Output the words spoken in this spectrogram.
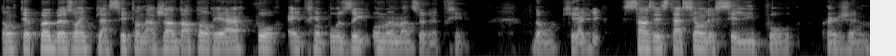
Donc, tu n'as pas besoin de placer ton argent dans ton REER pour être imposé au moment du retrait. Donc, euh, sans hésitation, le CELI pour un jeune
